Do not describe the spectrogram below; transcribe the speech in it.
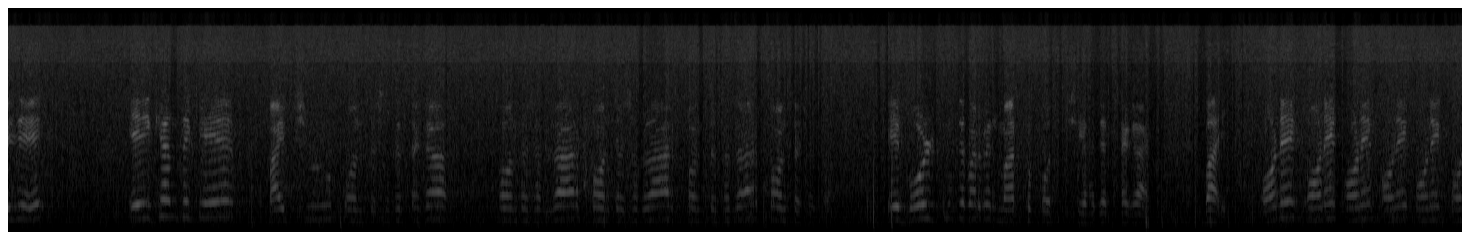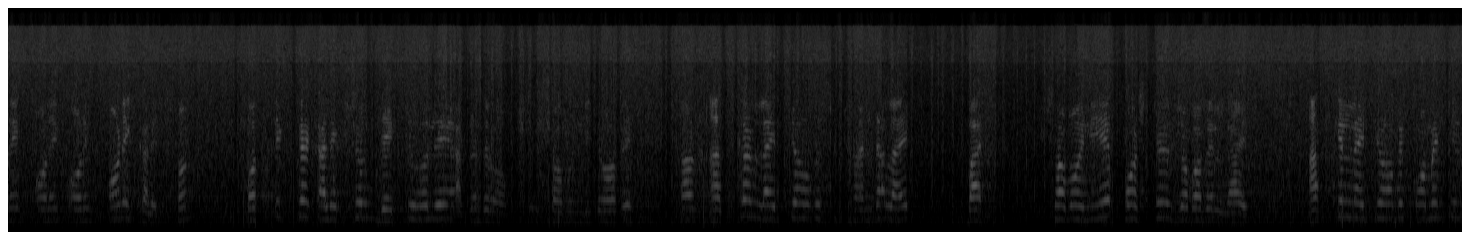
এই যে, এইখান থেকে বাইক শুরু পঞ্চাশ হাজার টাকা, পঞ্চাশ হাজার পঞ্চাশ হাজার পঞ্চাশ হাজার পঞ্চাশ হাজার। এই বোল্ট নিতে পারবেন মাত্র পঁচিশ হাজার টাকায় ভাই, অনেক অনেক অনেক অনেক অনেক অনেক অনেক অনেক অনেক কালেকশন প্রত্যেকটা কালেকশন দেখতে হলে আপনাদের অবশ্যই সময় দিতে হবে। কারণ আজকাল লাইফটা একটু ঠান্ডা লাইফ সময় নিয়ে প্রশ্নের জবাবের লাইফ আজকের লাইফটা হবে কমেন্টের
